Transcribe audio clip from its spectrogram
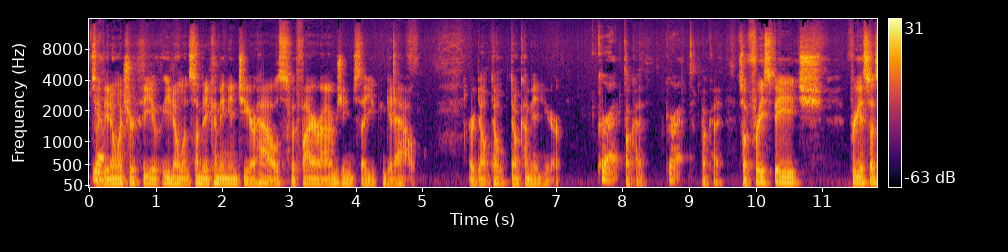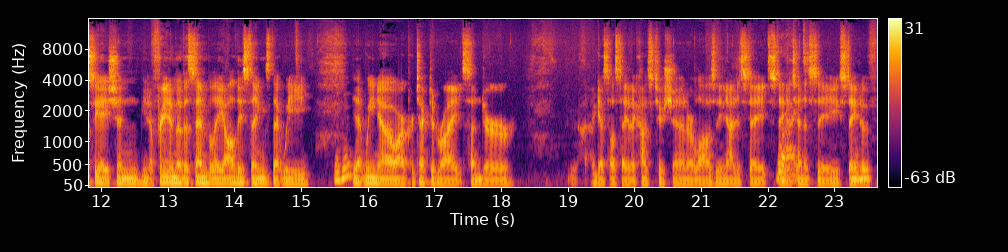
So if you don't want your you, you don't want somebody coming into your house with firearms, you can say you can get out, or don't don't don't come in here. Correct. Okay. Correct. Okay. So free speech, free association, you know, freedom of assembly, all these things that we mm-hmm. that we know are protected rights under, I guess I'll say the Constitution or laws of the United States, state right. of Tennessee, state mm-hmm. of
